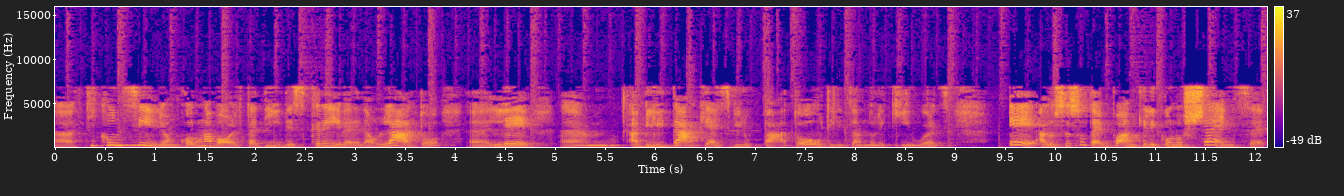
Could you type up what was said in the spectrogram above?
Uh, ti consiglio ancora una volta di descrivere da un lato uh, le um, abilità che hai sviluppato utilizzando le keywords, e allo stesso tempo anche le conoscenze,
